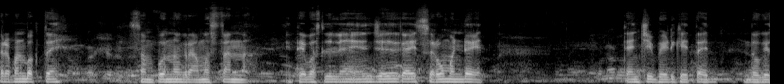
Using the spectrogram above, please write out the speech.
तर आपण बघतोय संपूर्ण ग्रामस्थांना. इथे बसलेले जे काही सर्व मंडळी आहेत त्यांची भेट घेत आहेत दोघे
